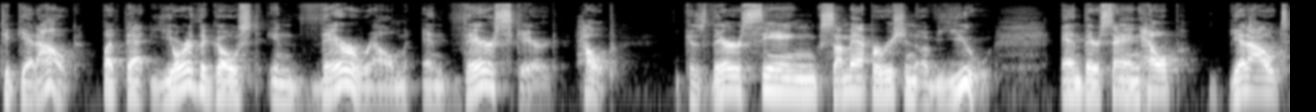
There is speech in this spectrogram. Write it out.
to get out, but that you're the ghost in their realm and they're scared help because they're seeing some apparition of you and they're saying, help, get out.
